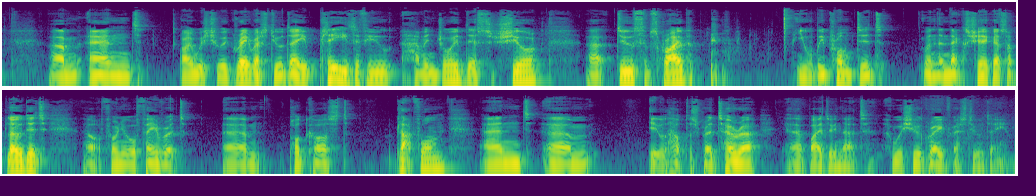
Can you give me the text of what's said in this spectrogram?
um, and I wish you a great rest of your day. Please, if you have enjoyed this shiur, uh, do subscribe. You will be prompted when the next share gets uploaded uh, from your favorite um, podcast platform, and um, it will help to spread Torah uh, by doing that. I wish you a great rest of your day.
